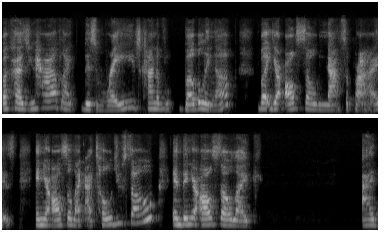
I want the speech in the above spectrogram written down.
because you have like this rage kind of bubbling up, but you're also not surprised. And you're also like, I told you so. And then you're also like, I,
